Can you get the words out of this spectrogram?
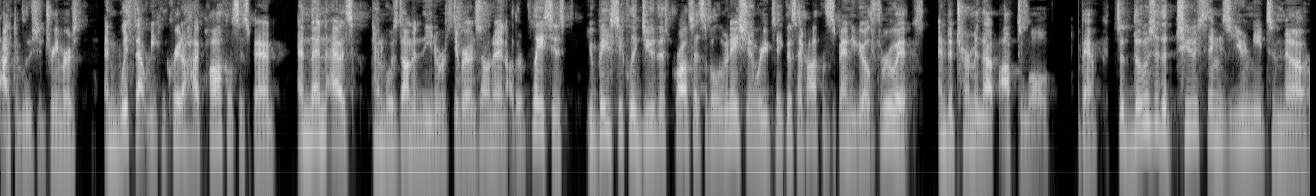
active lucid dreamers. And with that, we can create a hypothesis band. And then, as kind of was done in the University of Arizona and other places, you basically do this process of elimination where you take this hypothesis band, you go through it and determine that optimal band. So, those are the two things you need to know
